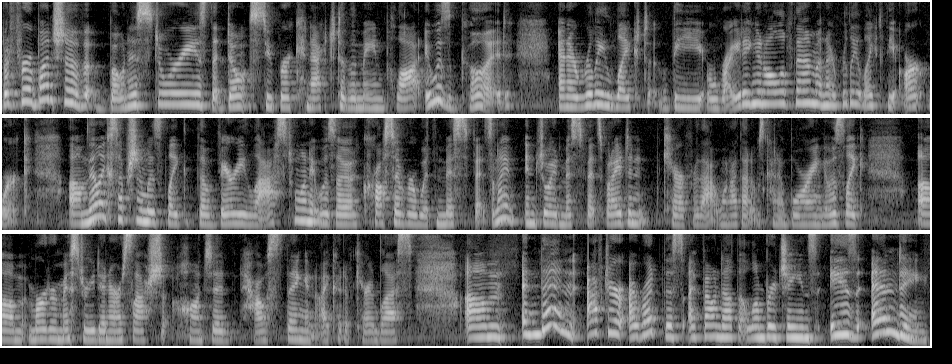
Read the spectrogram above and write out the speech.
But for a bunch of bonus stories that don't super connect to the main plot, it was good. And I really liked the writing in all of them, and I really liked the artwork. Um, the only exception was like the very last one. It was a crossover with Misfits, and I enjoyed Misfits, but I didn't care for that one. I thought it was kind of boring. It was like um, murder mystery dinner slash haunted house thing and I could have cared less. Um, and then after I read this, I found out that Lumberjanes is ending,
